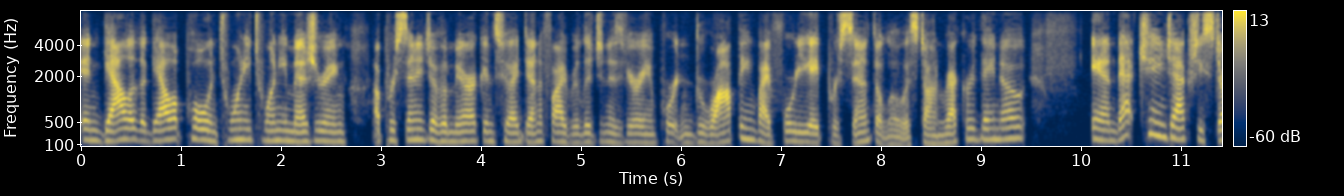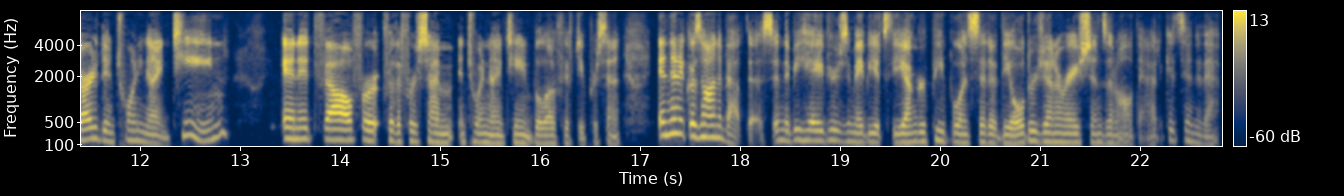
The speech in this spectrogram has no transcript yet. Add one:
in Gallup, the Gallup poll in 2020, measuring a percentage of Americans who identified religion as very important, dropping by 48%, the lowest on record, they note. And that change actually started in 2019 and it fell for, for the first time in 2019 below 50%. And then it goes on about this and the behaviors, and maybe it's the younger people instead of the older generations and all that. It gets into that.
